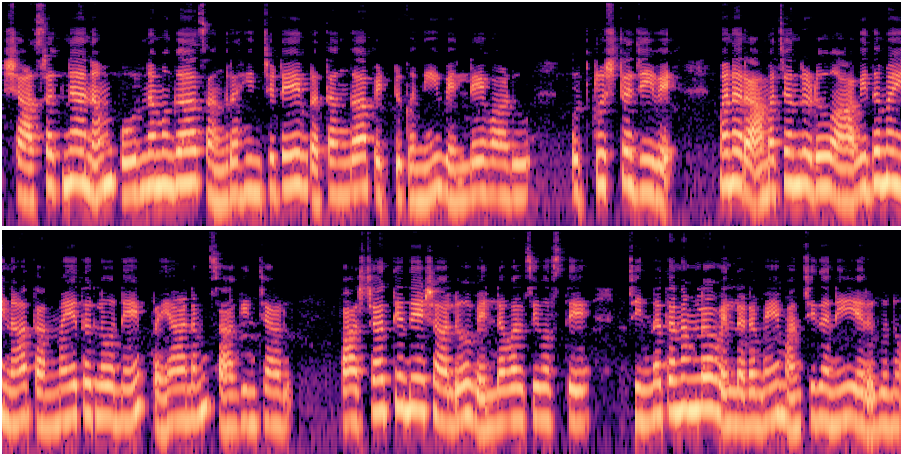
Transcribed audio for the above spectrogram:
శాస్త్రజ్ఞానం పూర్ణముగా సంగ్రహించుటే వ్రతంగా పెట్టుకుని వెళ్ళేవాడు ఉత్కృష్ట జీవే. మన రామచంద్రుడు ఆ విధమైన తన్మయతలోనే ప్రయాణం సాగించాడు. పాశ్చాత్య దేశాలు వెళ్ళవలసి వస్తే చిన్నతనంలో వెళ్ళడమే మంచిదని ఎరుగును.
